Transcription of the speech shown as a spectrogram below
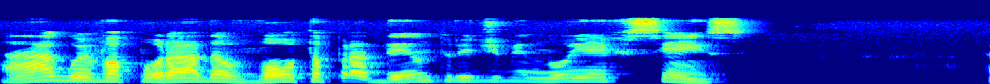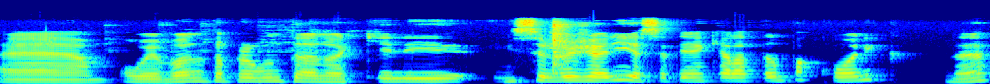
a água evaporada volta para dentro e diminui a eficiência. É, o Evandro está perguntando aquele em cervejaria você tem aquela tampa cônica, né?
